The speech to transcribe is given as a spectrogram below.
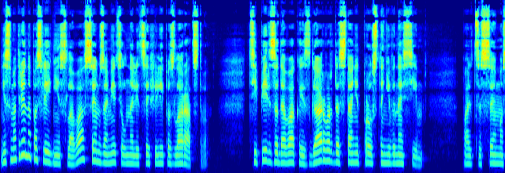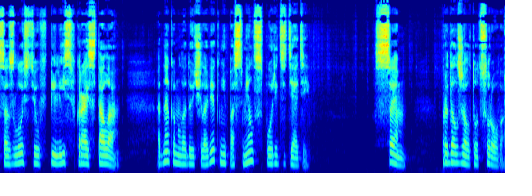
Несмотря на последние слова, Сэм заметил на лице Филиппа злорадство. Теперь задавака из Гарварда станет просто невыносим. Пальцы Сэма со злостью впились в край стола. Однако молодой человек не посмел спорить с дядей. «Сэм», — продолжал тот сурово,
